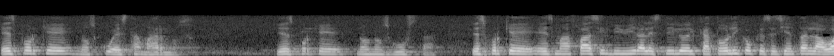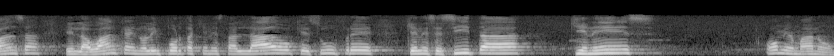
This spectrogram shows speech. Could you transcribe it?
es porque nos cuesta amarnos. Y es porque no nos gusta. Es porque es más fácil vivir al estilo del católico que se sienta en la avanza, en la banca y no le importa quién está al lado, qué sufre, qué necesita, quién es. Oh, mi hermano,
